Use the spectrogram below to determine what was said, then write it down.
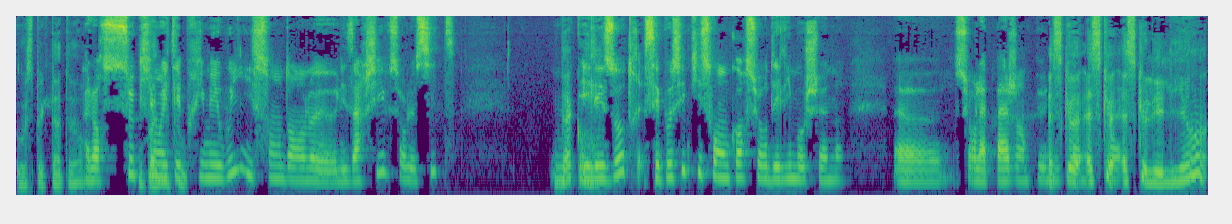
aux spectateurs? Alors, ceux qui ont été tout? primés, oui, ils sont dans le- les archives sur le site. D'accord. Et les autres, c'est possible qu'ils soient encore sur Dailymotion, euh, sur la page un peu Est-ce que, est-ce que, Ouais. est-ce que les liens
